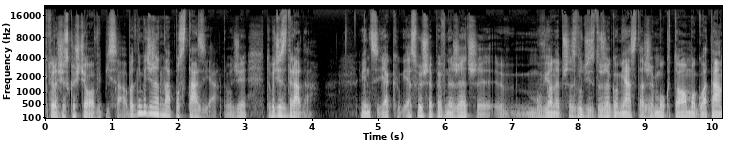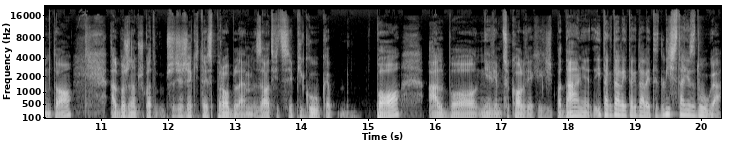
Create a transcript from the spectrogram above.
która się z kościoła wypisała. Bo to nie będzie żadna apostazja, to będzie, to będzie zdrada. Więc jak ja słyszę pewne rzeczy y, mówione przez ludzi z dużego miasta, że mógł to, mogła tamto, albo że na przykład przecież jaki to jest problem, załatwić sobie pigułkę po, albo nie wiem, cokolwiek, jakieś badanie i tak dalej, i tak dalej. Ta lista jest długa.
